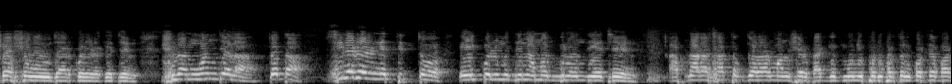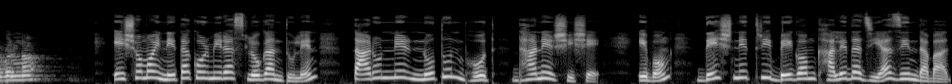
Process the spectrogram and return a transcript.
সবসময় উজাড় করে রেখেছেন। সুনামগঞ্জ জেলা তথা সিলেটের নেতৃত্ব এই কলিমুদ্দিন আহমদ মিলন দিয়েছেন। আপনারা ছাত্রক দলার মানুষের ভাগ্য কি উনি পরিবর্তন করতে পারবেন না? এ সময় নেতাকর্মীরা স্লোগান তুলেন, তারুণ্যের নতুন ভোট ধানের শীষে এবং দেশনেত্রী বেগম খালেদা জিয়া জিন্দাবাদ।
